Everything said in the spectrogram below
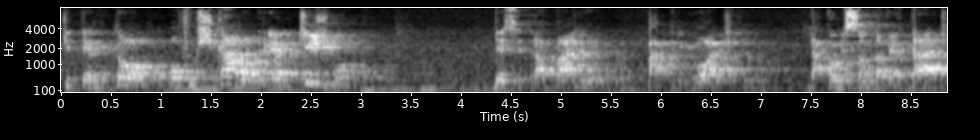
que tentou ofuscar o brilhantismo desse trabalho patriótico da Comissão da Verdade.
